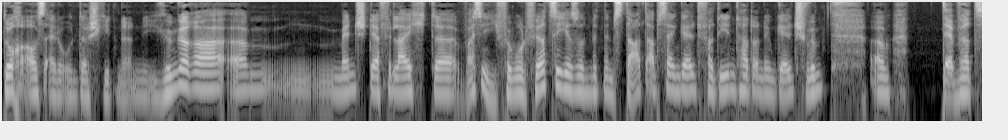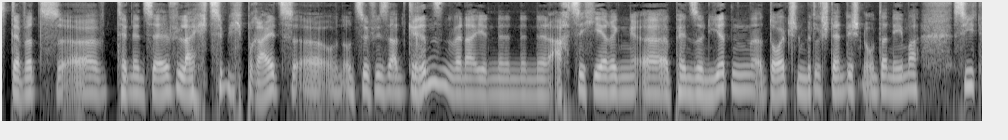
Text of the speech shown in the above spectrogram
durchaus ein Unterschied. Ein jüngerer ähm, Mensch, der vielleicht, äh, weiß ich nicht, 45 ist und mit einem Start-up sein Geld verdient hat und im Geld schwimmt, ähm, der wird, der wird äh, tendenziell vielleicht ziemlich breit äh, und, und suffisant grinsen, wenn er einen, einen 80-jährigen äh, pensionierten äh, deutschen mittelständischen Unternehmer sieht,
